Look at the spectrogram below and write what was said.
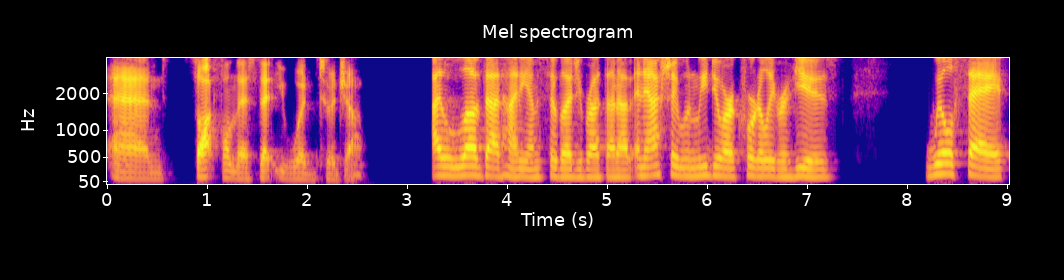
and thoughtfulness that you would to a job. I love that, honey. I'm so glad you brought that up. And actually, when we do our quarterly reviews, we'll say,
